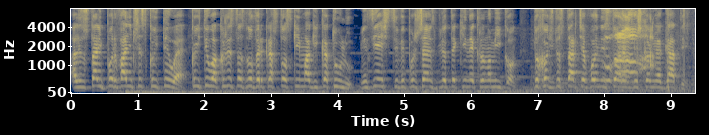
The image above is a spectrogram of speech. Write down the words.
ale zostali porwani przez Kojtyłę. Kojtyła korzysta z Lovercraftowskiej magii Katulu, więc jeźdźcy wypożyczają z biblioteki Necronomicon. Dochodzi do starcia wojny z Torem w mieszkaniu Agaty.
